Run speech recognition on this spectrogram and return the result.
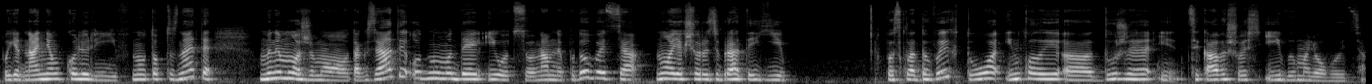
поєднанням кольорів. Ну, тобто, знаєте, ми не можемо так взяти одну модель і от все, нам не подобається. Ну, а якщо розібрати її по складових, то інколи е, дуже цікаве щось і вимальовується.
